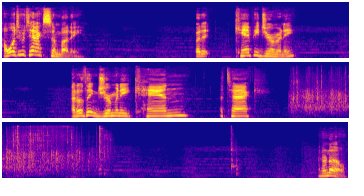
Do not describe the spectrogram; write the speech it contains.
I want to attack somebody. But it can't be Germany. I don't think Germany can attack. I don't know.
